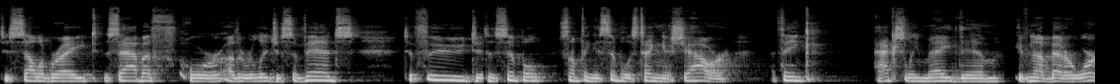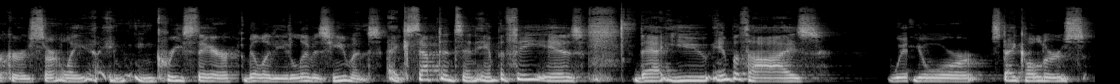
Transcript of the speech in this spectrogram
to celebrate the Sabbath or other religious events, to food, to the simple something as simple as taking a shower, I think actually made them, if not better workers, certainly increase their ability to live as humans. Acceptance and empathy is that you empathize with your stakeholders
